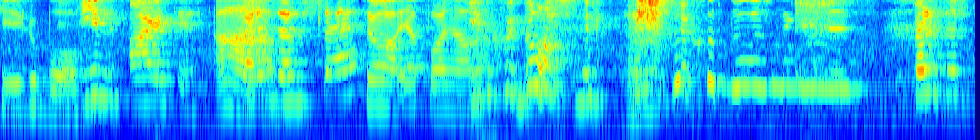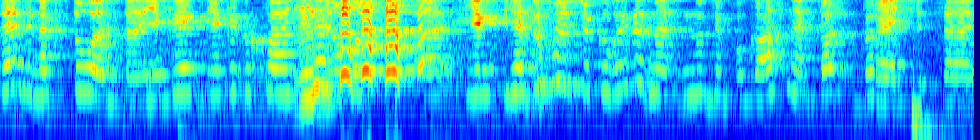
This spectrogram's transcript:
чи любов? Він артист, А. перш за все. Все, я поняла. Він художник. художник, блядь. перш за все він актор, та яке, яке кохання в нього. Я, я думаю, що коли ти ну, типу, класний актор, до речі, це,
